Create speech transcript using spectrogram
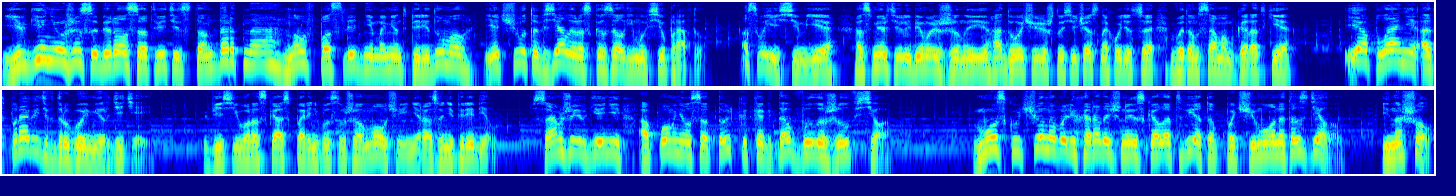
Евгений уже собирался ответить стандартно, но в последний момент передумал и от чего-то взял и рассказал ему всю правду. О своей семье, о смерти любимой жены, о дочери, что сейчас находится в этом самом городке, и о плане отправить в другой мир детей. Весь его рассказ парень выслушал молча и ни разу не перебил. Сам же Евгений опомнился только когда выложил все. Мозг ученого лихорадочно искал ответа, почему он это сделал. И нашел.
